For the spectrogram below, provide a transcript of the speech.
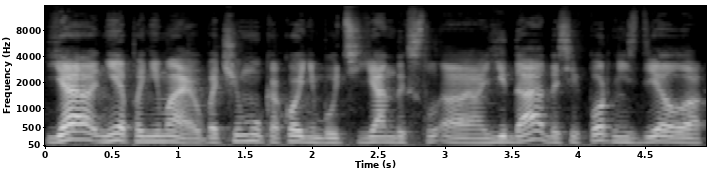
Я не понимаю, почему какой-нибудь Яндекс э, Еда до сих пор не сделала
